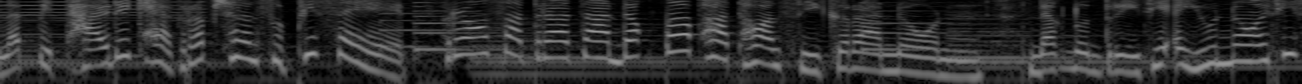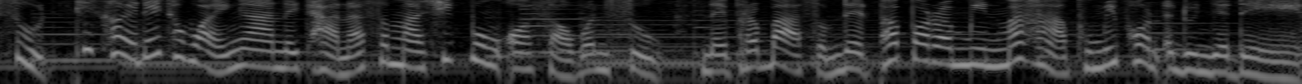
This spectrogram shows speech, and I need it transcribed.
และปิดท้ายด้วยแขกรับเชิญสุดพิเศษ รองศาสตราจารย์ ดรพาทรศรีกรานนท์นักดนตรีที่อายุน้อยที่สุด ที่เคยได้ถวายงานในฐานะสมาชิกวงอสวันศุกร์ในพระบาทสมเด็จพระปรมินทรมหาภูมิพลอดุลยเดช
